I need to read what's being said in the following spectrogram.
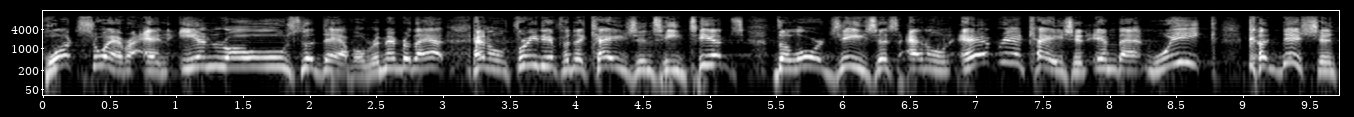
whatsoever, and in rolls the devil. Remember that? And on three different occasions, he tempts the Lord Jesus, and on every occasion, in that weak condition,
